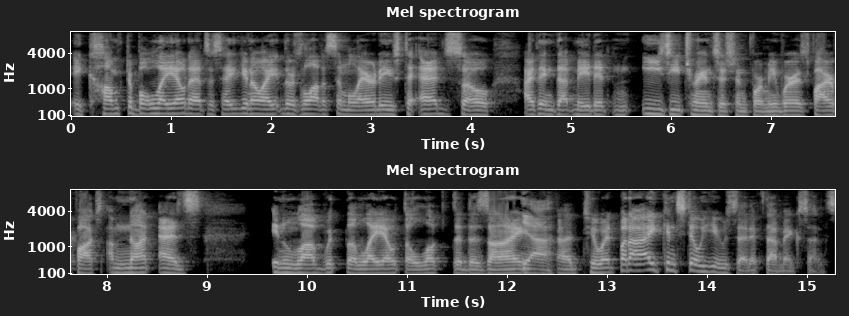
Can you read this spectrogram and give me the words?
a comfortable layout. As I say, you know, I, there's a lot of similarities to Edge, so I think that made it an easy transition for me. Whereas Firefox, I'm not as in love with the layout, the look, the design yeah. uh, to it, but I can still use it if that makes sense.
